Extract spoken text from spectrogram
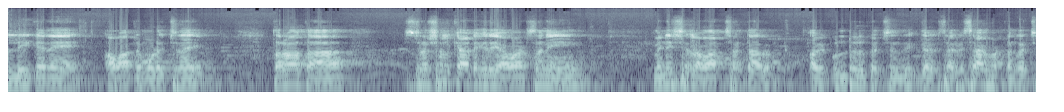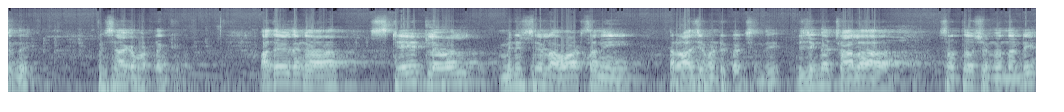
లీగ్ అనే అవార్డులు మూడు వచ్చినాయి. తర్వాత స్పెషల్ కేటగిరీ అవార్డ్స్ అని మినిస్ట్రల్ అవార్డ్స్ అంటారు. అవి గుంటూరుకి వచ్చింది. సారీ విశాఖపట్నంకి వచ్చింది. విశాఖపట్నంకి. అదేవిధంగా స్టేట్ లెవెల్ మినిస్ట్రియల్ అవార్డ్స్ అని రాజమండ్రికి వచ్చింది నిజంగా చాలా సంతోషంగా ఉందండి.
